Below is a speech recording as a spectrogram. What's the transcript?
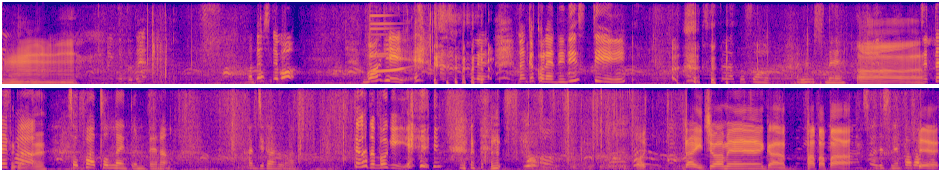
うーんということでまたしてもボギー。これなんかこれディディスティだからこそあれですね。ああ絶対パーね。そうパー取んないとみたいな感じがあるわ。ということでボギー。はい。第1話目がパーパーパそうですね。パパーで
